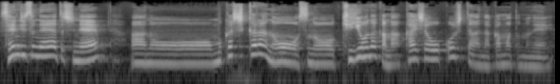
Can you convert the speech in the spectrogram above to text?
先日ね、私ね、あのー、昔からのその企業仲間会社を起こした仲間とのね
